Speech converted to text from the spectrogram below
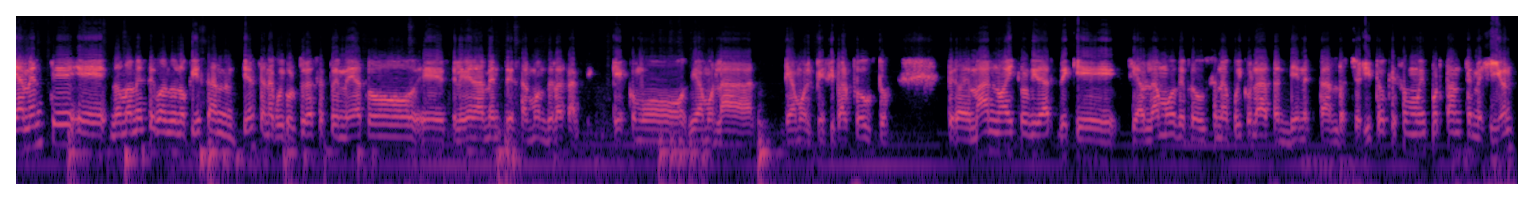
Efectivamente, eh, normalmente cuando uno piensa en, acuicultura, de inmediato eh, se le viene a la mente salmón del Atlántico, que es como, digamos, la, digamos, el principal producto. Pero además no hay que olvidar de que si hablamos de producción acuícola, también están los choritos, que son muy importantes, mejillón,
